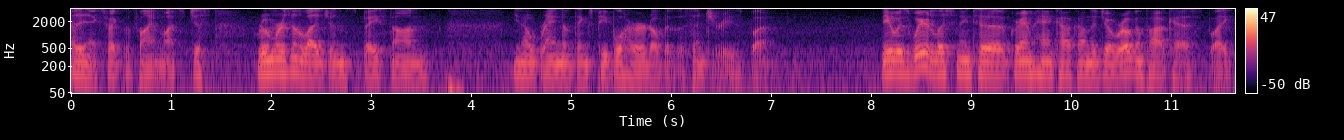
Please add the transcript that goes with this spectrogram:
I didn't expect to find much. Just rumors and legends based on, you know, random things people heard over the centuries. But it was weird listening to Graham Hancock on the Joe Rogan podcast. Like,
